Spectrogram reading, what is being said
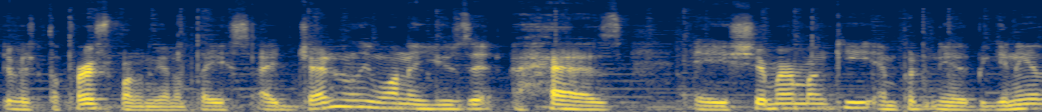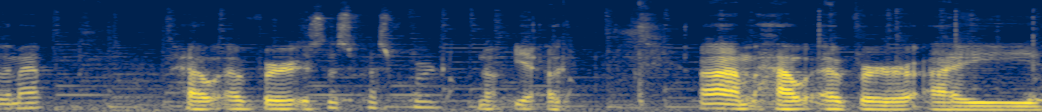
if it's the first one I'm going to place, I generally want to use it as a Shimmer Monkey and put it near the beginning of the map. However, is this fast forward? No, yeah, okay. Um, however, I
